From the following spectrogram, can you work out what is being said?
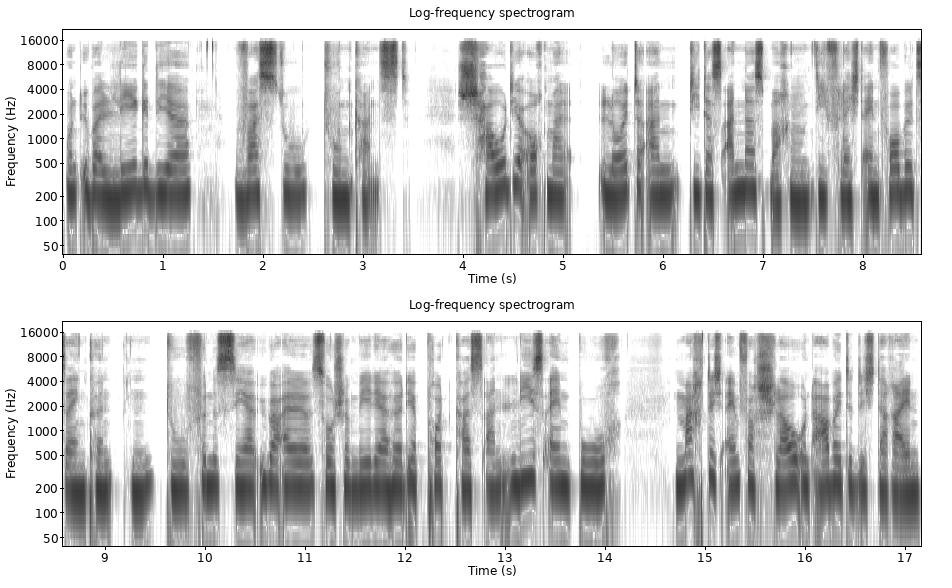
und überlege dir, was du tun kannst. Schau dir auch mal Leute an, die das anders machen, die vielleicht ein Vorbild sein könnten. Du findest sie ja überall Social Media, hör dir Podcasts an, lies ein Buch, mach dich einfach schlau und arbeite dich da rein.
